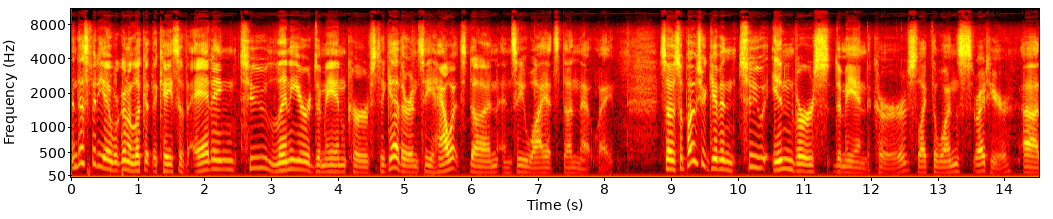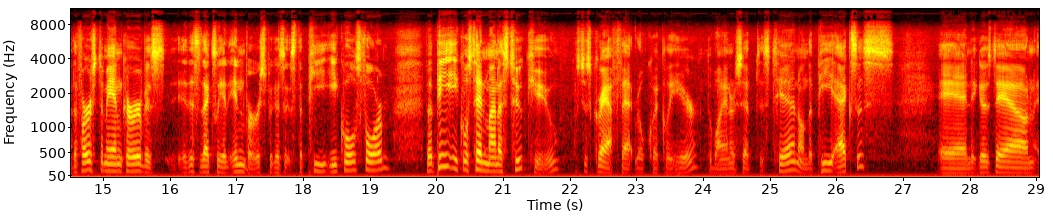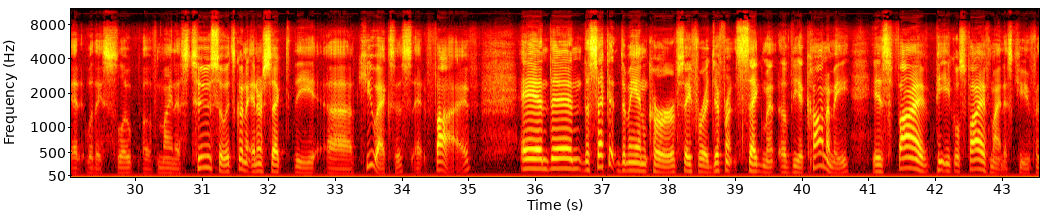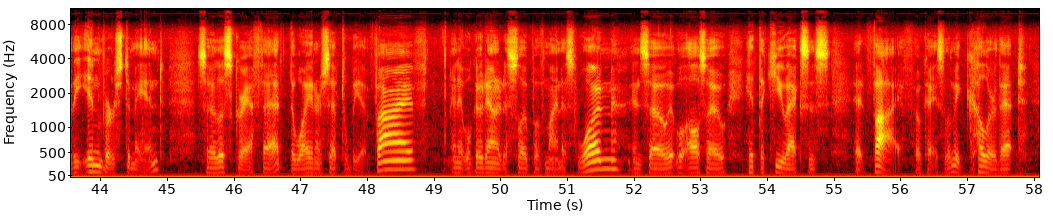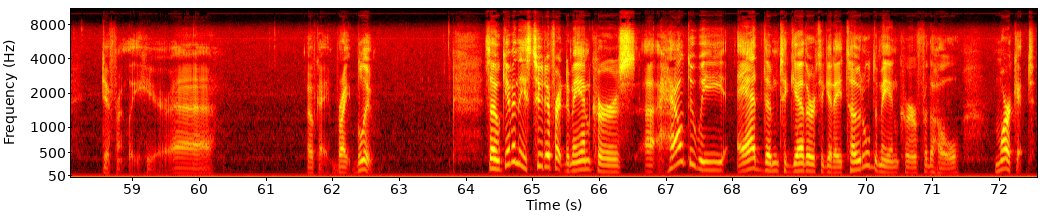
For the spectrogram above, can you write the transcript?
In this video we're going to look at the case of adding two linear demand curves together and see how it's done and see why it's done that way. So suppose you're given two inverse demand curves like the ones right here. Uh, the first demand curve is, this is actually an inverse because it's the P equals form. But P equals 10 minus 2Q. Let's just graph that real quickly here. The y-intercept is 10 on the P axis and it goes down at, with a slope of minus 2 so it's going to intersect the uh, q-axis at 5 and then the second demand curve say for a different segment of the economy is 5 p equals 5 minus q for the inverse demand. So let's graph that. The y-intercept will be at 5 and it will go down at a slope of minus 1 and so it will also hit the q-axis at 5. Okay, so let me color that differently here. Uh, okay, bright blue. So given these two different demand curves, uh, how do we add them together to get a total demand curve for the whole market?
